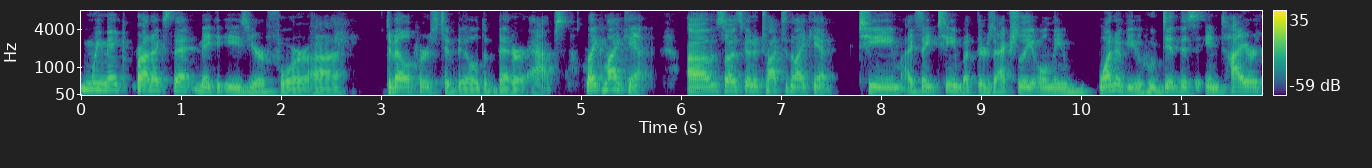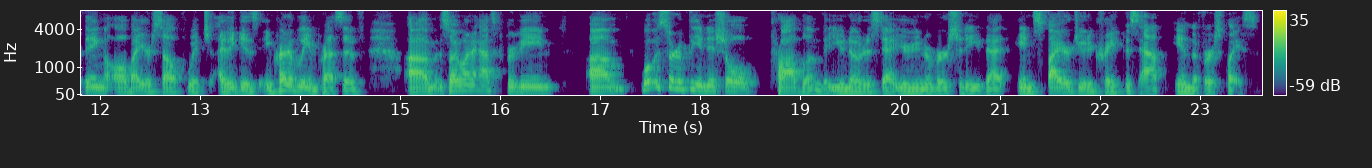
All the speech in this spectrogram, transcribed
we make products that make it easier for uh, developers to build better apps, like MiCamp. Um, so I was going to talk to the MiCamp team. I say team, but there's actually only one of you who did this entire thing all by yourself, which I think is incredibly impressive. Um, so I want to ask Praveen, um, what was sort of the initial problem that you noticed at your university that inspired you to create this app in the first place?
